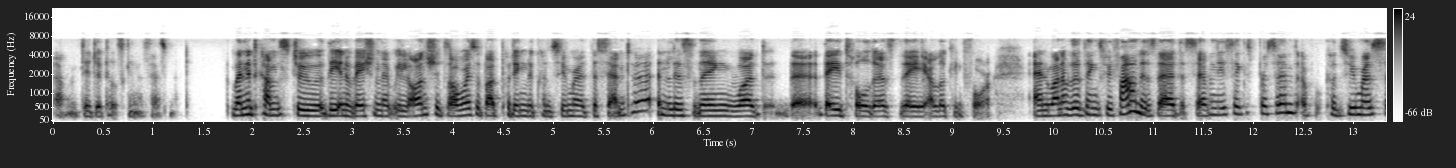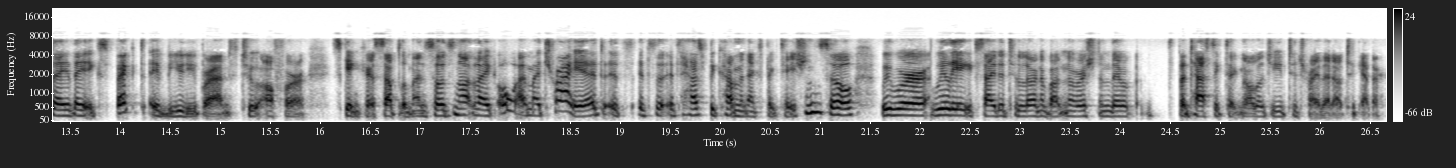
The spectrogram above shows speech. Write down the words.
um, digital skin assessment when it comes to the innovation that we launch, it's always about putting the consumer at the center and listening what the, they told us they are looking for. And one of the things we found is that 76% of consumers say they expect a beauty brand to offer skincare supplements. So it's not like, oh, I might try it. It's it's it has become an expectation. So we were really excited to learn about Nourished and their fantastic technology to try that out together.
